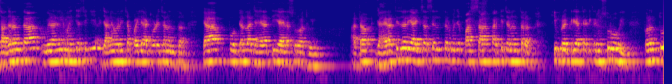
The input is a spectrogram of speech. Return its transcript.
साधारणतः मिळालेली माहिती अशी की जानेवारीच्या पहिल्या आठवड्याच्या नंतर ह्या पोर्टलला जाहिराती यायला सुरुवात होईल. आता जाहिराती जर यायचं असेल तर म्हणजे पाच सहा तारखेच्या नंतरच ही प्रक्रिया त्या ठिकाणी सुरू होईल. परंतु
